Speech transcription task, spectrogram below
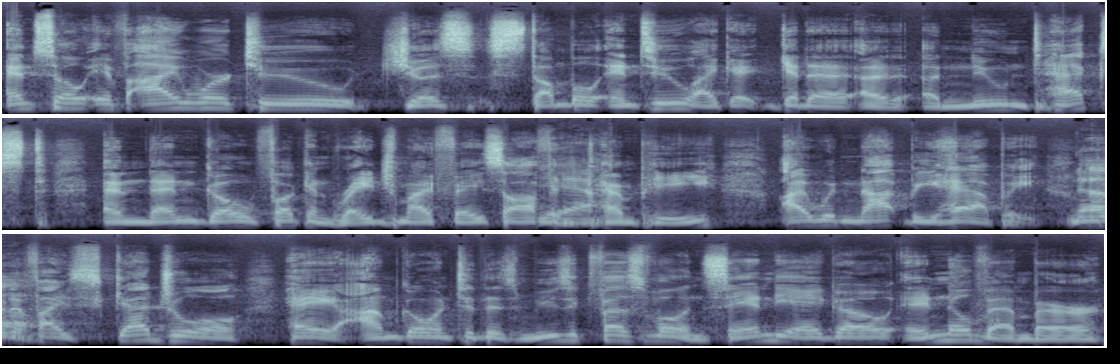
And so if I were to just stumble into like get a, a, a noon text and then go fucking rage my face off Yeah. in Tempe, I would not be happy. No. But if I schedule, hey, I'm going to this music festival in San Diego in November.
